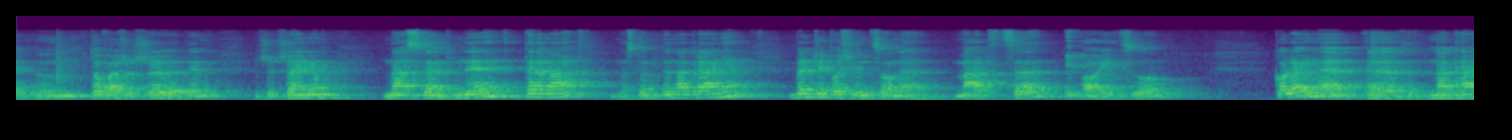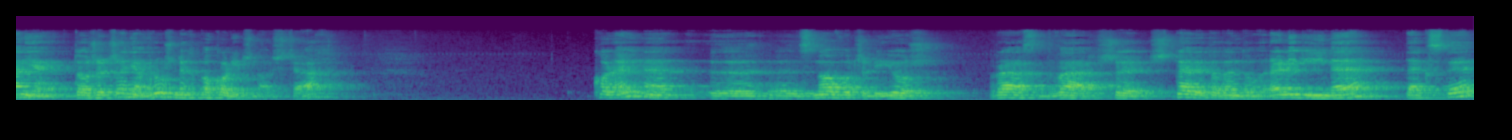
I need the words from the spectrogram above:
towarzyszyły tym życzeniom. Następny temat, następne nagranie będzie poświęcone matce, ojcu. Kolejne e, nagranie to życzenia w różnych okolicznościach. Kolejne e, e, znowu, czyli już raz, dwa, trzy, cztery to będą religijne teksty.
